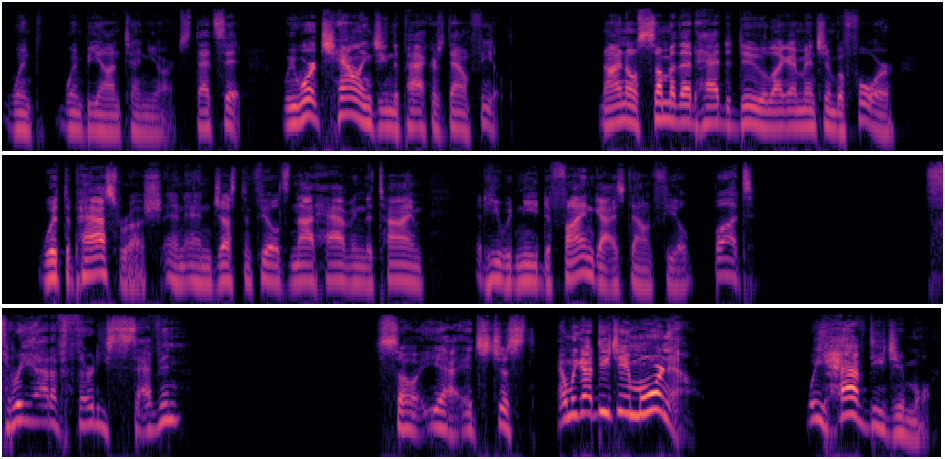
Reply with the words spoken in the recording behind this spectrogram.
went went beyond ten yards. That's it. We weren't challenging the Packers downfield. Now I know some of that had to do, like I mentioned before, with the pass rush and and Justin Fields not having the time that he would need to find guys downfield, but three out of thirty seven so yeah, it's just, and we got DJ Moore now. We have DJ Moore.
